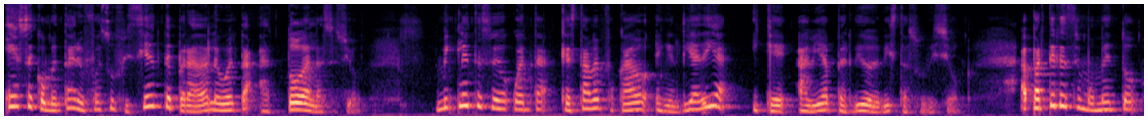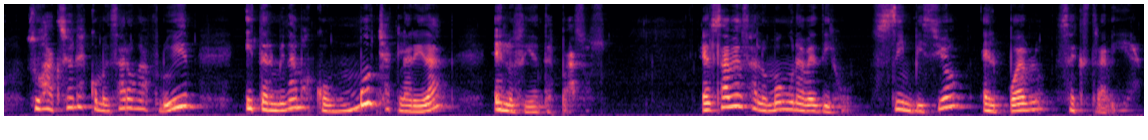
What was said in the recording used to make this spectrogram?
Ese comentario fue suficiente para darle vuelta a toda la sesión. Mi cliente se dio cuenta que estaba enfocado en el día a día y que había perdido de vista su visión. A partir de ese momento, sus acciones comenzaron a fluir y terminamos con mucha claridad en los siguientes pasos. El sabio Salomón una vez dijo, sin visión el pueblo se extravía.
